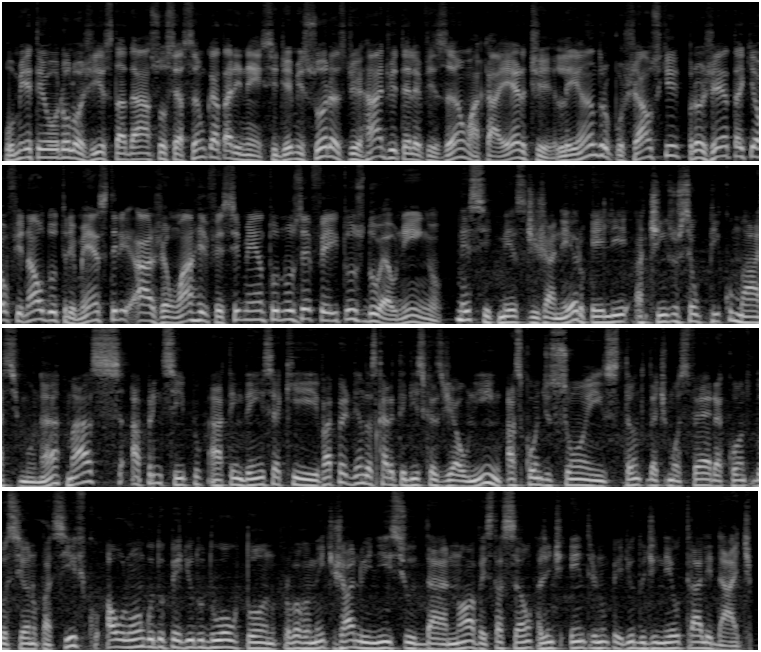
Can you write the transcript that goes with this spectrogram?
O meteorologista da Associação Catarinense de Emissoras de Rádio e Televisão, a CAERT, Leandro Puchalski, projeta que ao final do trimestre haja um arrefecimento nos efeitos do El Ninho. Nesse mês de janeiro, ele atinge o seu pico máximo, né? Mas, a princípio, a tendência é que vai perdendo as características de El Ninho, as condições tanto da atmosfera quanto do Oceano Pacífico, ao longo do período do outono. Provavelmente já no início da nova estação, a gente entre num período de neutralidade cidade.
